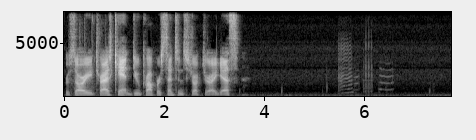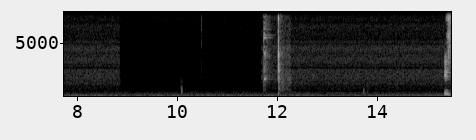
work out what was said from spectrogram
Or sorry, trash can't do proper sentence structure, I guess. These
